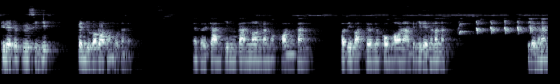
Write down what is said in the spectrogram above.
กิเลสก็คือสิ่งที่เป็นอยู่กับเราทั้งหมดนั่นแหละตั้งแต่การกินการนอนการพักผ่อนการปฏิบัติเดินโยกมภาวนาเป็นกิเลสเท่านั้นนะกิเลสเท่านั้น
